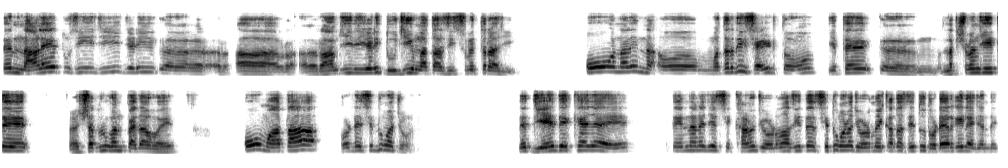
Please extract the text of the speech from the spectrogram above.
ਤੇ ਨਾਲੇ ਤੁਸੀਂ ਜੀ ਜਿਹੜੀ ਅਹ, ਰਾਮ ਜੀ ਦੀ ਜਿਹੜੀ ਦੂਜੀ ਮਾਤਾ ਸੀ ਸੁਮਿਤਰਾ ਜੀ ਉਹ ਉਹਨਾਂ ਦੀ ਮਦਰ ਦੀ ਸਾਈਡ ਤੋਂ ਜਿੱਥੇ ਅਹ, ਲਕਸ਼ਮਣ ਜੀ ਤੇ ਅਹ, ਸ਼ਤਰੂਘਨ ਪੈਦਾ ਹੋਏ ਉਹ ਮਾਤਾ ਤੁਹਾਡੇ ਸਿੱਧੂਆਂ ਚੋਂ ਤੇ ਜੇ ਦੇਖਿਆ ਜਾਏ ਤੇ ਇਹਨਾਂ ਨੇ ਜੇ ਸਿੱਖਾਂ ਨੂੰ ਜੋੜਨਾ ਸੀ ਤੇ ਸਿੱਧੂਆਂ ਨੂੰ ਜੋੜਨ ਲਈ ਕਹਦਾ ਸਿੱਧੂ ਤੁਹਾਡੇ ਵਰਗੇ ਹੀ ਲੈ ਜਾਂਦੇ।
